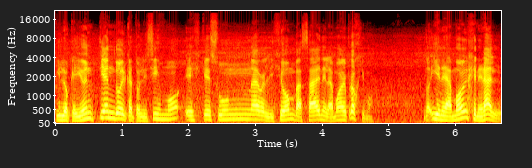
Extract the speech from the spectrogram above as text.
y lo que yo entiendo del catolicismo es que es una religión basada en el amor al prójimo, ¿no? y en el amor en general.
